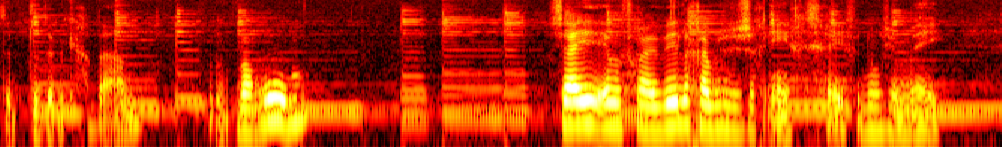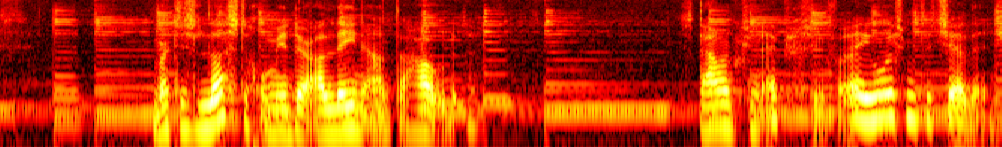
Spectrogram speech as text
Dat, dat heb ik gedaan. Waarom? Zij hebben vrijwillig hebben ze zich ingeschreven, doen ze mee. Maar het is lastig om je er alleen aan te houden. Dus daarom heb ik een appje gestuurd van, hey, hoe is het met de challenge?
